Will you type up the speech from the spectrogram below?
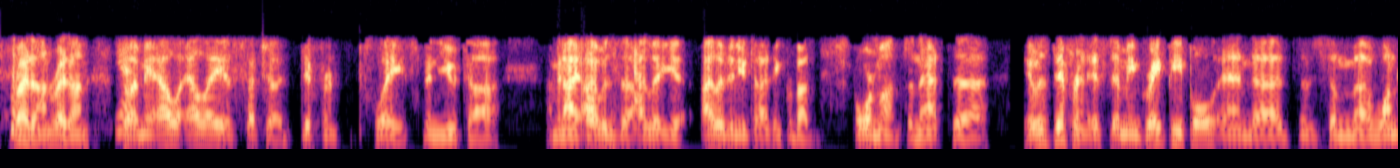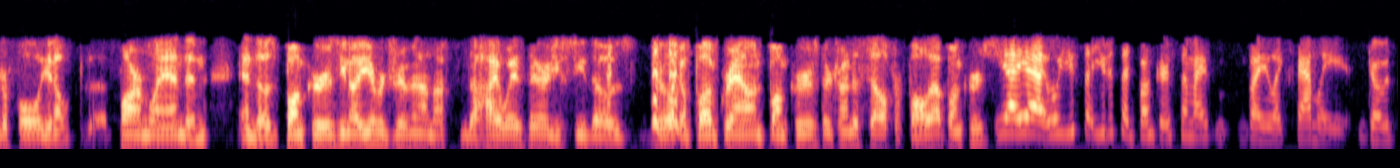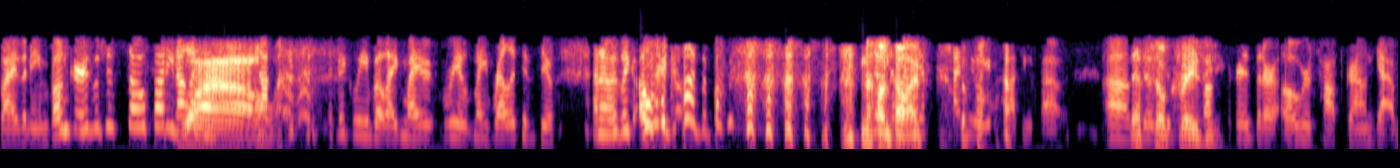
right on, right on. Yeah. So I mean, L- L.A. is such a different place than Utah. I mean, I, I Oh, was uh, I lived yeah, I lived in Utah I think for about four months, and that uh, it was different. It's I mean, great people and uh, some, some uh, wonderful you know farmland and and those bunkers. You know, you ever driven on the the highways there and you see those they're like above ground bunkers they're trying to sell for fallout bunkers. Yeah, yeah. Well, you said you just said bunkers, so my my like family goes by the name bunkers, which is so funny. Not wow. like not specifically, but like my real my relatives do. And I was like, oh my god, the bunkers. no, no, I'm the what you're talking about. Um, That's the, so crazy. Bunkers that are over top ground. Yeah.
